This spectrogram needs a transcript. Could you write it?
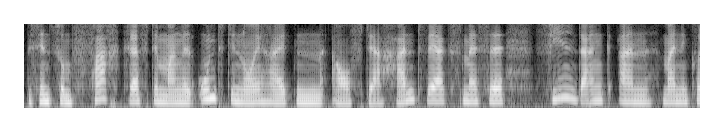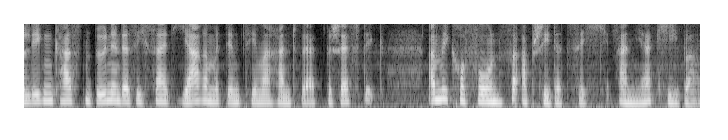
bis hin zum Fachkräftemangel und den Neuheiten auf der Handwerksmesse. Vielen Dank an meinen Kollegen Carsten Böhnen, der sich seit Jahren mit dem Thema Handwerk beschäftigt. Am Mikrofon verabschiedet sich Anja Kieber.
